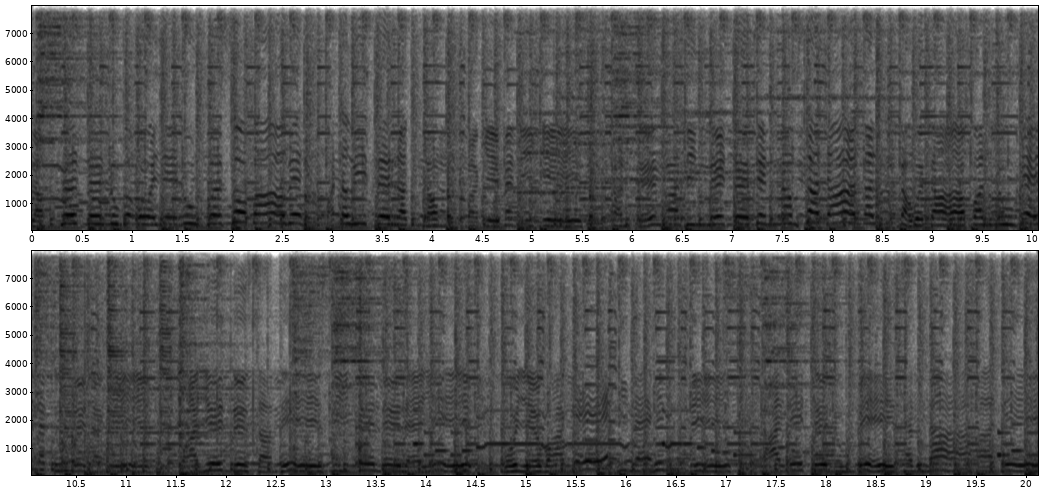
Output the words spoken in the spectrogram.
ලස්සන නුඹ ඔය රූප ස්වභාවය මට විතරක් නම් මගේ මැනිගේ කන්ට නදින්නට දෙන්නම් සදාකල් කවදා පල්ලුගේ නැතුව නැගේ. පයෙද සඳේ සීතල රැයේ. ඔය වගේ හිනහෙන්නේ. කාලෙට නුඹේ සලුනාදේ.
